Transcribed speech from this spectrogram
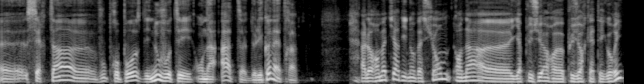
euh, certains euh, vous proposent des nouveautés. On a hâte de les connaître. Alors en matière d'innovation, euh, il y a plusieurs euh, plusieurs catégories.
